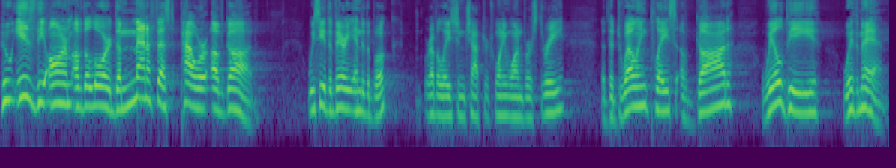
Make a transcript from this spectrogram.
who is the arm of the Lord, the manifest power of God. We see at the very end of the book, Revelation chapter 21, verse 3, that the dwelling place of God will be with man.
